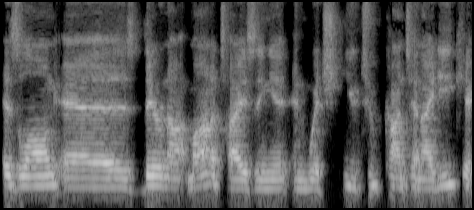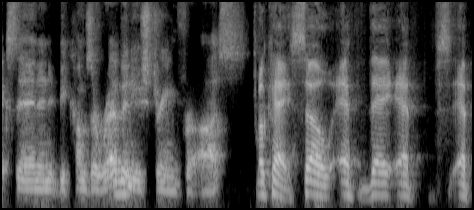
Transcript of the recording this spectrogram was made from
as long as they're not monetizing it in which YouTube content ID kicks in and it becomes a revenue stream for us. Okay, so if they if if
